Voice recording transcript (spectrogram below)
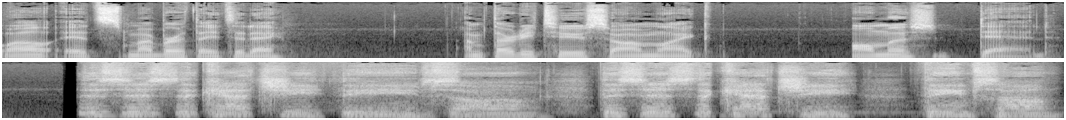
Well, it's my birthday today. I'm 32, so I'm like almost dead. This is the catchy theme song. This is the catchy theme song.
